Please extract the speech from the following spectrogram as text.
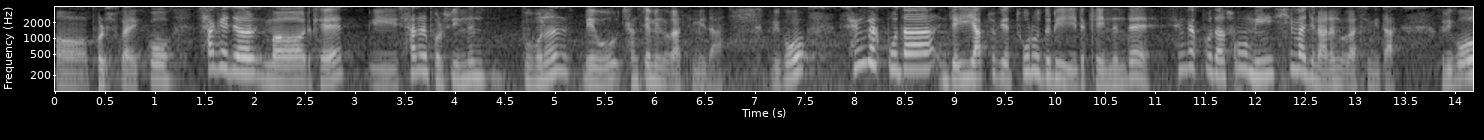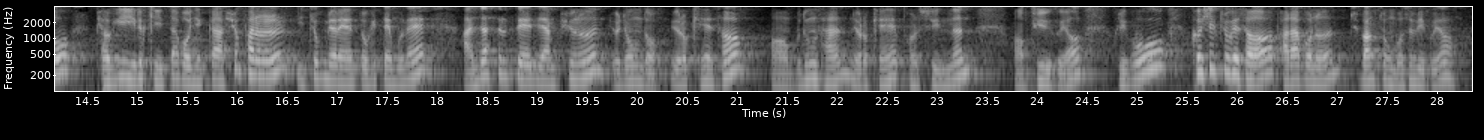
어, 볼 수가 있고 사계절 뭐 이렇게 이 산을 볼 수 있는 부분은 매우 장점인 것 같습니다. 그리고 생각보다 이제 이 앞쪽에 도로들이 이렇게 있는데 생각보다 소음이 심하진 않은 것 같습니다. 그리고 벽이 이렇게 있다 보니까 쇼파를 이쪽 면에 놓기 때문에 앉았을 때에 대한 뷰는 이 정도 이렇게 해서 어, 무등산 이렇게 볼 수 있는 어, 뷰이고요. 그리고 거실 쪽에서 바라보는 주방 쪽 모습이고요.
